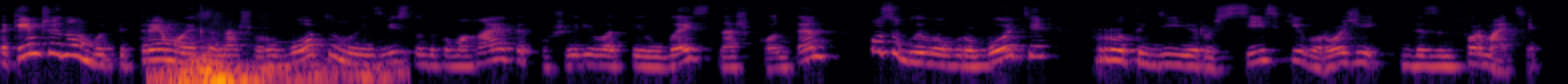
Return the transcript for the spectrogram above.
Таким чином, ви підтримуєте нашу роботу. Ну і звісно, допомагаєте поширювати увесь наш контент, особливо в роботі протидії російській ворожій дезінформації.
